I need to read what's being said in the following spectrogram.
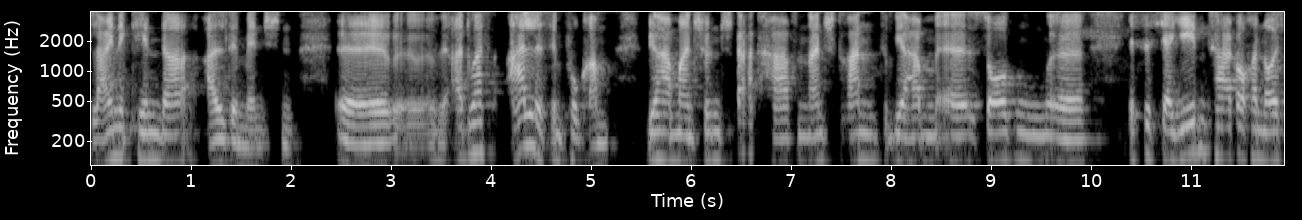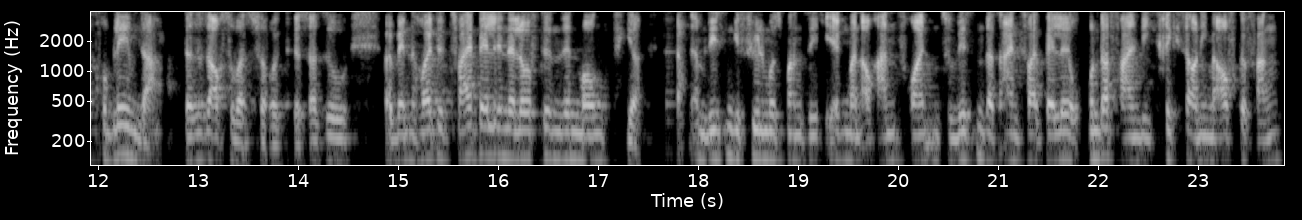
kleine Kinder, alte Menschen. Äh, äh, du hast alles im Programm. Wir haben einen schönen Stadthafen, einen Strand, wir haben äh, Sorgen. Äh, es ist ja jeden Tag auch ein neues Problem da. Das ist auch so was Verrücktes. Also wenn heute zwei Bälle in der Luft sind, sind morgen vier. An diesem Gefühl muss man sich irgendwann auch anfreunden, zu wissen, dass ein, zwei Bälle runterfallen, die kriegst du auch nicht mehr aufgefangen,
